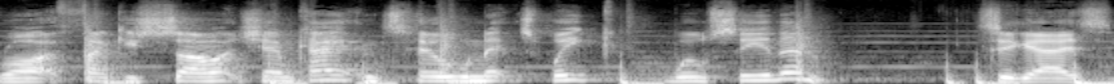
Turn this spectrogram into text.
Right, thank you so much, MK. Until next week, we'll see you then. See you guys.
